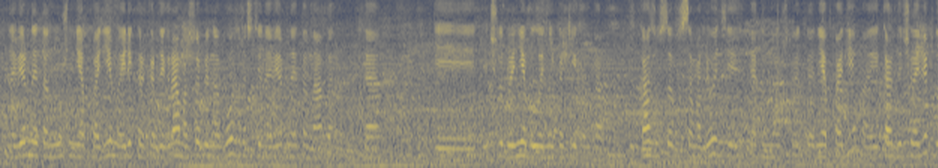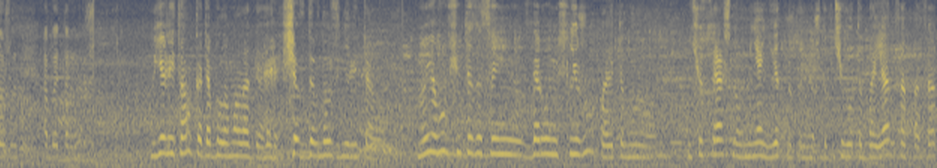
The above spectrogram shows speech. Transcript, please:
Наверное, это нужно, необходимо. Электрокардиограмма, особенно в возрасте, наверное, это надо. Да. И чтобы не было никаких там, казусов в самолете, я думаю, что это необходимо. И каждый человек должен об этом ну, я летала, когда была молодая, сейчас давно уже не летала. Но я, в общем-то, за своим здоровьем слежу, поэтому ничего страшного у меня нет, например, чтобы чего-то бояться, опасаться.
